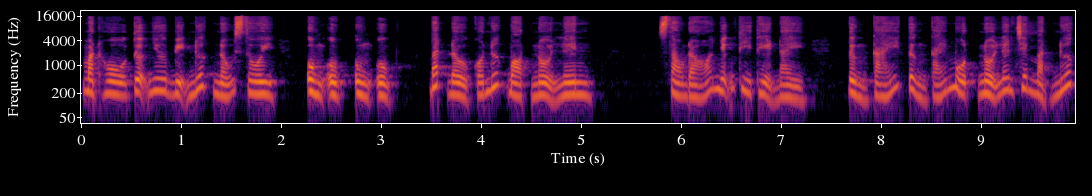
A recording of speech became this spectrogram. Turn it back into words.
mặt hồ tựa như bị nước nấu sôi, ủng ục ủng ục, bắt đầu có nước bọt nổi lên. Sau đó những thi thể này, từng cái từng cái một nổi lên trên mặt nước,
